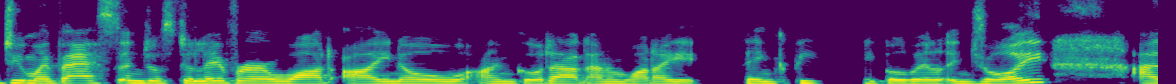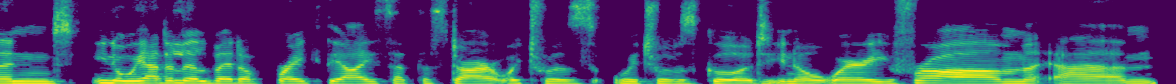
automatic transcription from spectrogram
do my best and just deliver what I know I'm good at and what I think people will enjoy. And you know, we had a little bit of break the ice at the start, which was which was good. You know, where are you from? Um,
